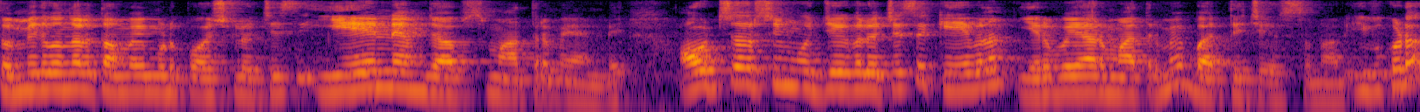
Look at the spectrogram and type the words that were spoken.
తొమ్మిది వందల తొంభై మూడు పోస్టులు వచ్చేసి ఏఎన్ఎం జాబ్స్ మాత్రమే అండి. అవుట్ సోర్సింగ్ ఉద్యోగులు వచ్చేసి కేవలం ఇరవై ఆరు మాత్రమే భర్తీ చేస్తున్నారు. ఇవి కూడా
